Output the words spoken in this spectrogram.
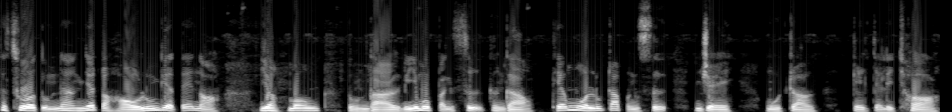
thế xua tụ nàng nhất là hậu luôn địa tế nọ, do mong tụ đỡ đi một bằng sự cân cầu theo mua lúc đó bằng sự dề mù trờ kể chạy lý trò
